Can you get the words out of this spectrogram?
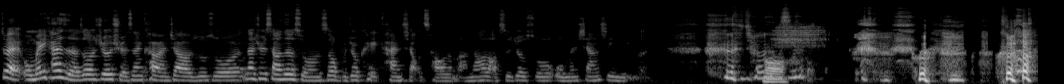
对，我们一开始的时候，就学生开玩笑就说：“那去上厕所的时候，不就可以看小抄了嘛？”然后老师就说：“我们相信你们。”就是，哈 哈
